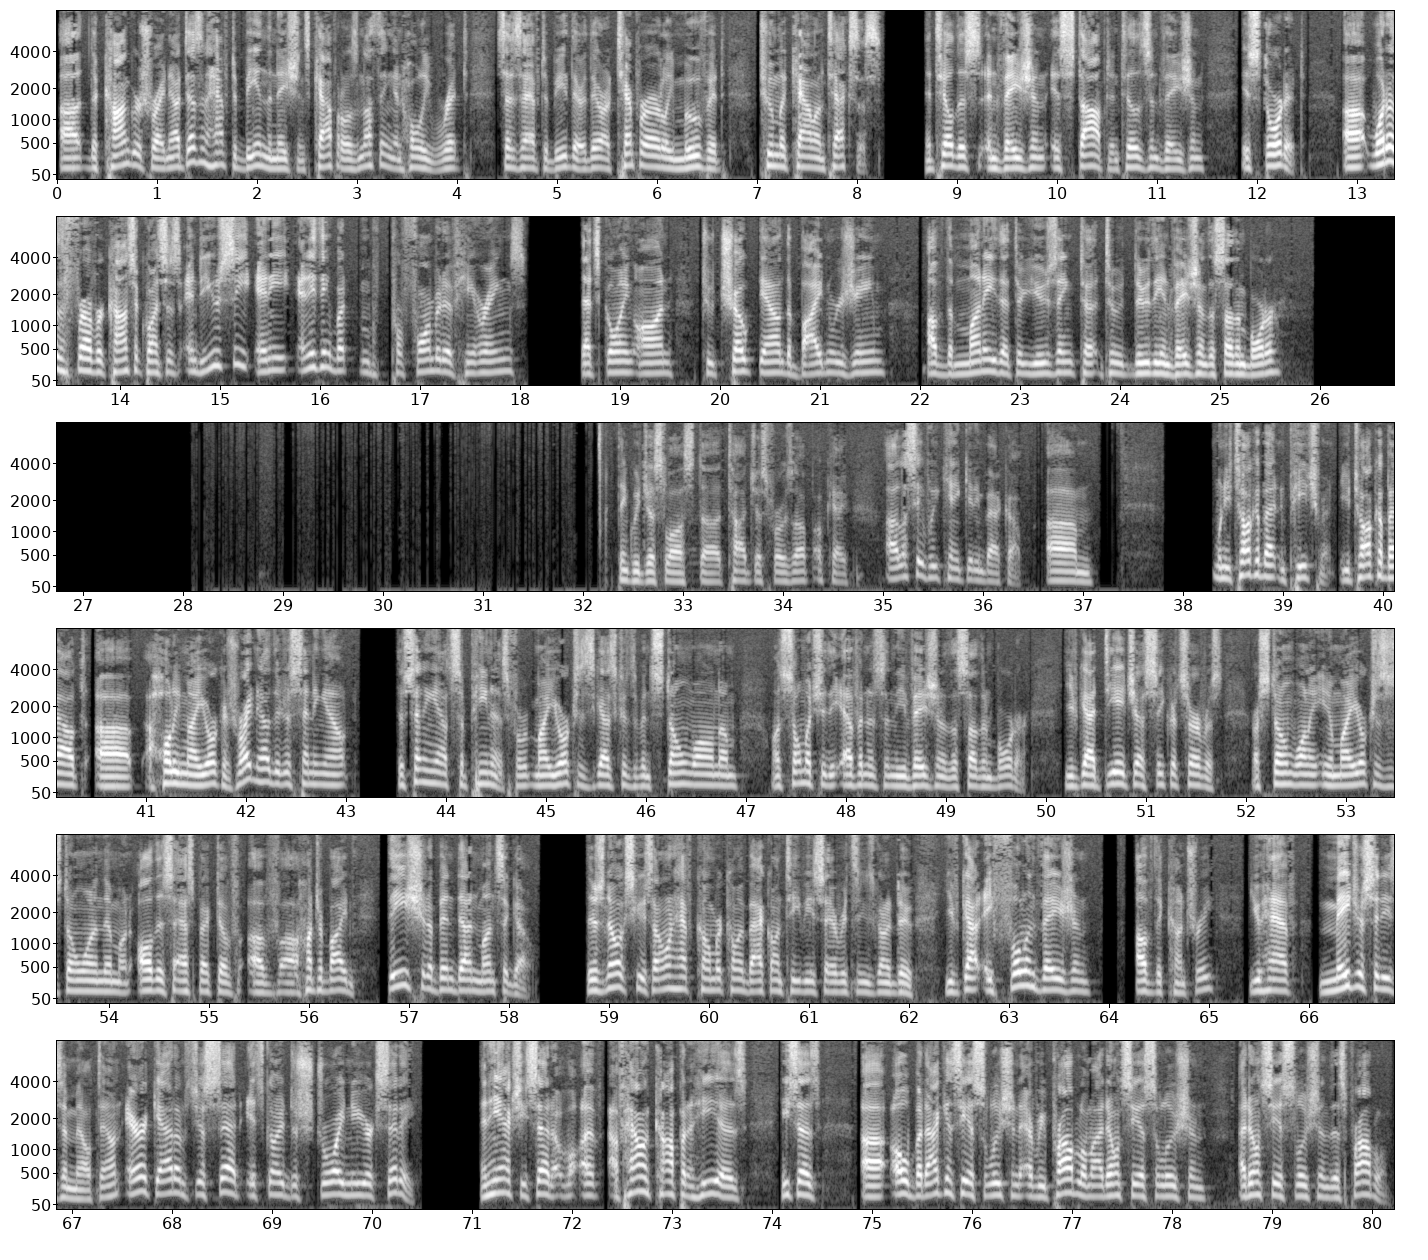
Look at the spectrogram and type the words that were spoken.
uh, the Congress right now. It doesn't have to be in the nation's capital. There's nothing in Holy Writ says they have to be there. They ought to temporarily move it to McAllen, Texas, until this invasion is stopped, until this invasion is thwarted. Uh, what are the forever consequences? And do you see any anything but performative hearings that's going on to choke down the Biden regime of the money that they're using to, to do the invasion of the southern border? I think we just lost uh, Todd. Just froze up. Okay, uh, let's see if we can't get him back up. Um, when you talk about impeachment, you talk about uh, holding Mayorkas. Right now, they're just sending out they're sending out subpoenas for Mayorkas. These guys because they've been stonewalling them on so much of the evidence in the invasion of the southern border. You've got DHS, Secret Service, are stonewalling, you know, Mayorkas is stonewalling them on all this aspect of, of uh, Hunter Biden. These should have been done months ago. There's no excuse. I don't have Comer coming back on TV and say everything he's going to do. You've got a full invasion of the country. You have major cities in meltdown. Eric Adams just said it's going to destroy New York City. And he actually said of, of, of how incompetent he is, he says uh, oh, but I can see a solution to every problem. I don't see a solution. I don't see a solution to this problem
